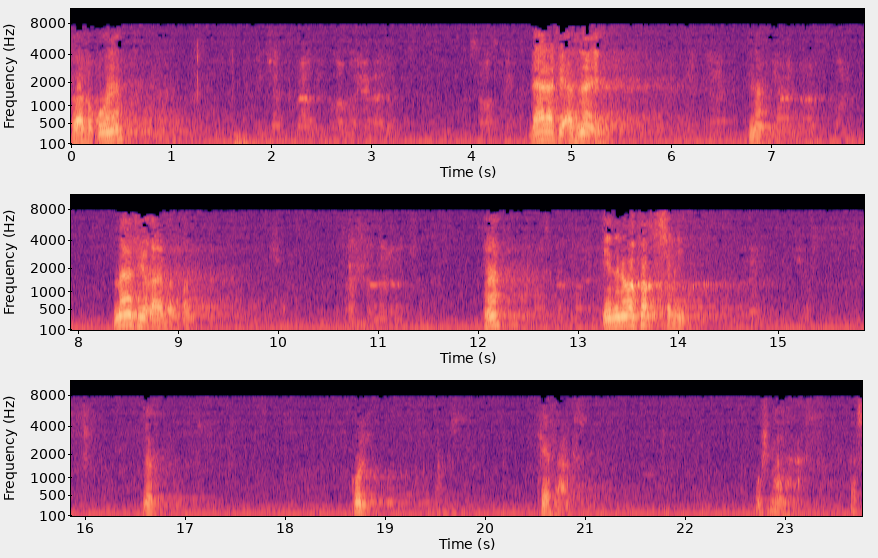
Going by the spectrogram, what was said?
توافقونه؟ لا لا في أثنائها نعم. ما في غلبة الظن ها؟ إذا وافقت سليم نعم قل كيف عكس؟ وش معنى عكس؟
